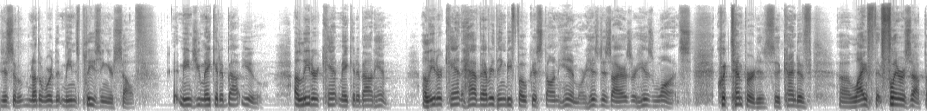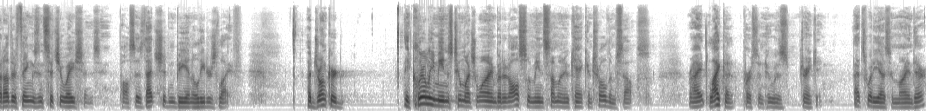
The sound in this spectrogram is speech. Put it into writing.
just another word that means pleasing yourself. It means you make it about you. A leader can't make it about him. A leader can't have everything be focused on him or his desires or his wants. Quick tempered is a kind of uh, life that flares up at other things and situations. Paul says that shouldn't be in a leader's life. A drunkard, it clearly means too much wine, but it also means someone who can't control themselves, right? Like a person who is drinking. That's what he has in mind there.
